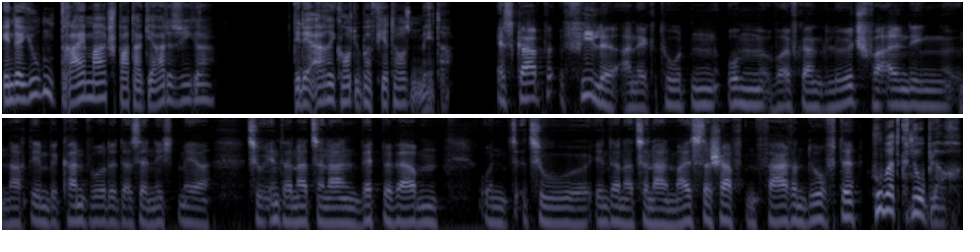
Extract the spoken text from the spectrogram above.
In der Jugend dreimal Spartakiadesieger, DDR-Rekord über 4000 Meter. Es gab viele Anekdoten um Wolfgang Lötsch, vor allen Dingen nachdem bekannt wurde, dass er nicht mehr zu internationalen Wettbewerben und zu internationalen Meisterschaften fahren durfte. Hubert Knobloch,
